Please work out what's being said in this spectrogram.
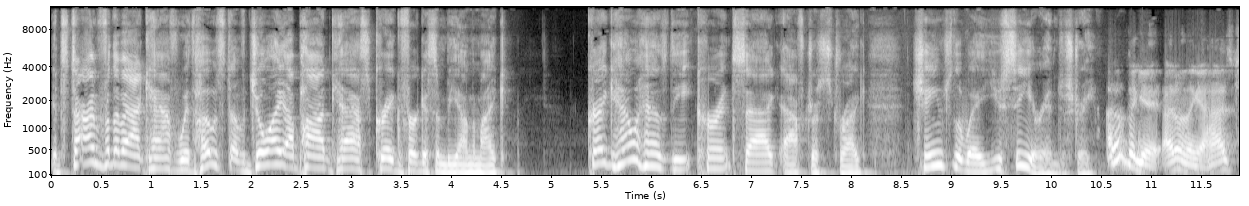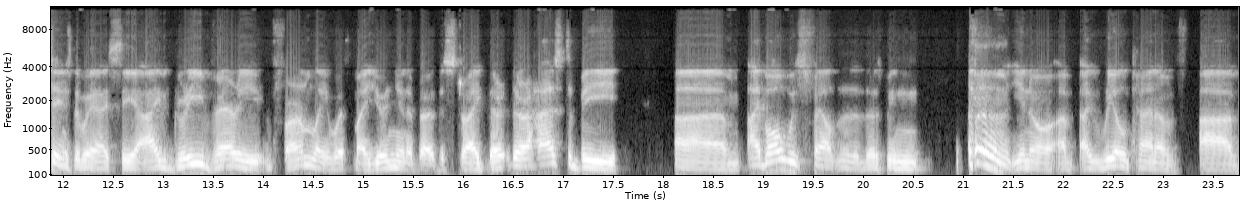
It's time for the back half with host of Joy, a podcast, Craig Ferguson, Beyond the Mic. Craig, how has the current SAG-AFTRA strike changed the way you see your industry? I don't think it. I don't think it has changed the way I see it. I agree very firmly with my union about the strike. There, there has to be. Um, I've always felt that there's been, you know, a, a real kind of uh,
